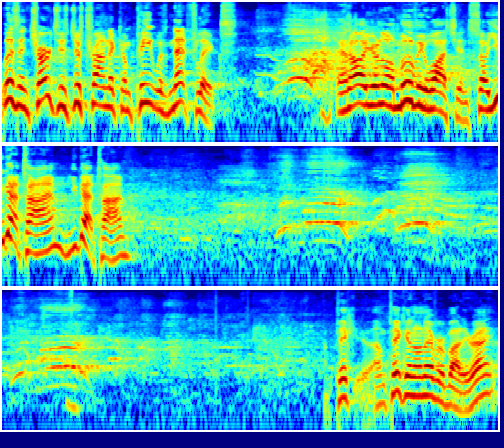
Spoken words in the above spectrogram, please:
Listen, church is just trying to compete with Netflix and all your little movie watching. So you got time. You got time. Good word. Good word. I'm, pick, I'm picking on everybody, right?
